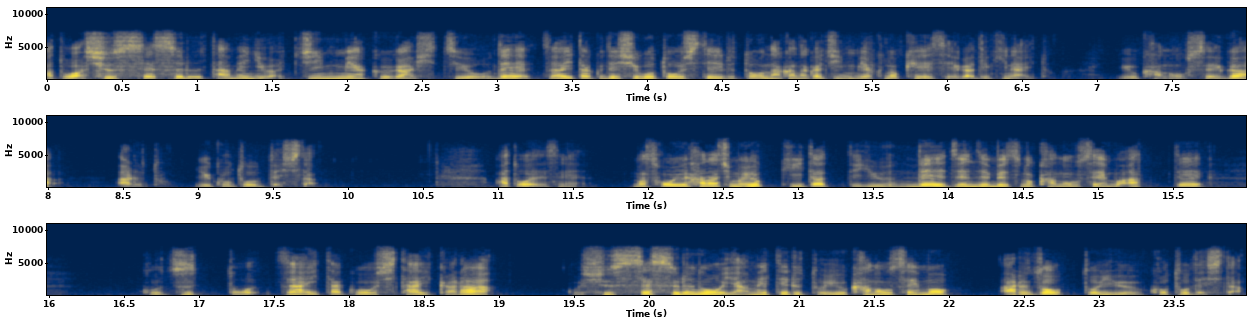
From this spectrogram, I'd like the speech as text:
あとは出世するためには人脈が必要で在宅で仕事をしているとなかなか人脈の形成ができないという可能性があるということでした。あとはですね、まあ、そういう話もよく聞いたっていうんで全然別の可能性もあってこうずっと在宅をしたいからこう出世するのをやめてるという可能性もあるぞということでした。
